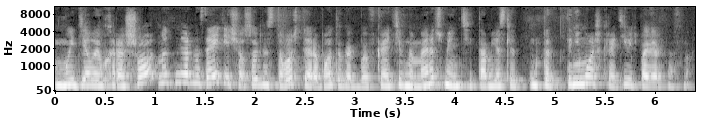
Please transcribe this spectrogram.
мы делаем хорошо. Ну, это, наверное, знаете, еще особенность того, что я работаю как бы в креативном менеджменте. Там, если ну, ты, ты не можешь креативить поверхностно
